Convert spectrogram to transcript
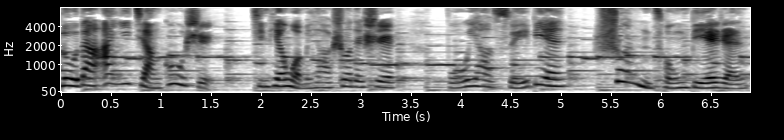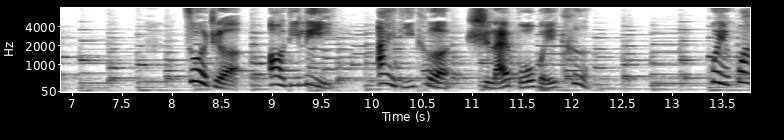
卤蛋阿姨讲故事，今天我们要说的是。不要随便顺从别人。作者：奥地利艾迪特·史莱伯维克，绘画：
